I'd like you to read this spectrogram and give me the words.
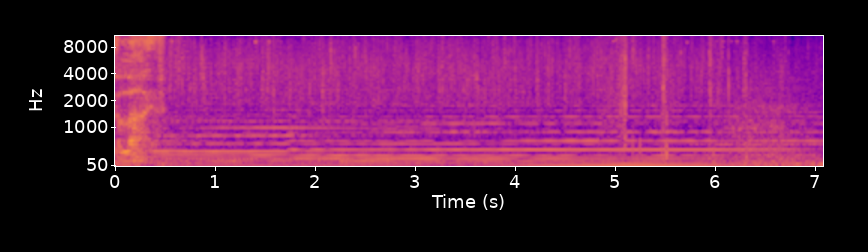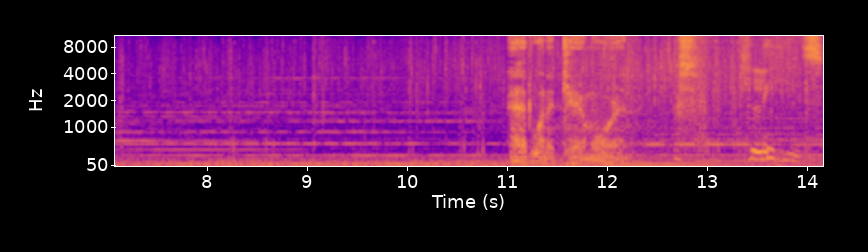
Alive. Had one at Kaer Morhen. Please.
